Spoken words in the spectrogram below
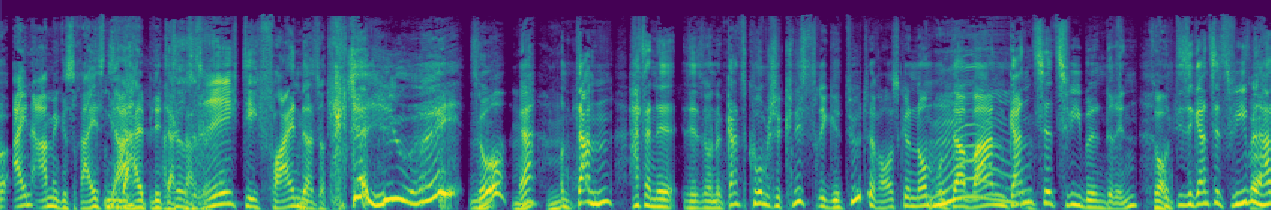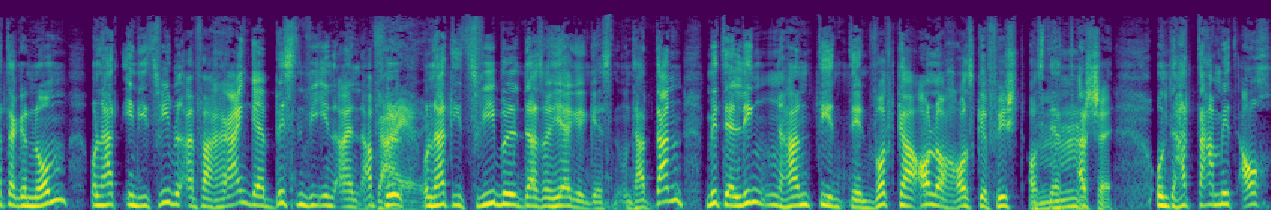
so einarmiges Reißen in der Halbliterklasse. also so richtig fein da so. So, Mhm, ja. Und dann hat er eine, so eine ganz komische, knistrige Tüte rausgenommen und da waren ganze Zwiebeln drin. Mhm. So. Und diese ganze Zwiebel hat er genommen und hat in die Zwiebel einfach reingebissen wie in einen Apfel Geil. und hat die Zwiebel da so hergegessen und hat dann mit der linken Hand den, den Wodka auch noch rausgefischt aus der Mhm. Tasche und hat damit auch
